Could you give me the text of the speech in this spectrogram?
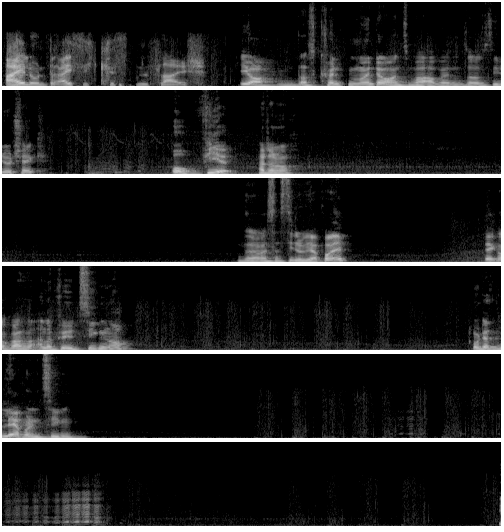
Einunddreißig Kisten Fleisch. Ja, das könnte einen Moment dauern zu bearbeiten. So, Silo-Check. Oh, vier hat er noch. So, dann ist das Silo wieder voll. Weg auch was andere für die Ziegen noch. Oh, das ist leer von den Ziegen.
